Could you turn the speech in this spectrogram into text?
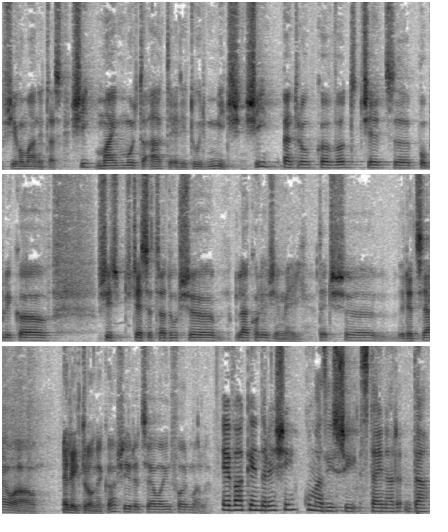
și Humanitas și mai multe alte edituri mici. Și pentru că văd ce se publică și ce se traduce la colegii mei. Deci uh, rețeaua electronică și rețeaua informală. Eva Kendreși? Cum a zis și Steiner, da,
